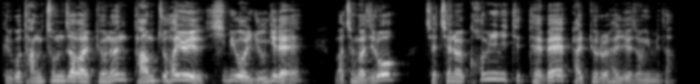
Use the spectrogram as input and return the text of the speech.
그리고 당첨자 발표는 다음 주 화요일 12월 6일에 마찬가지로 제 채널 커뮤니티 탭에 발표를 할 예정입니다.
